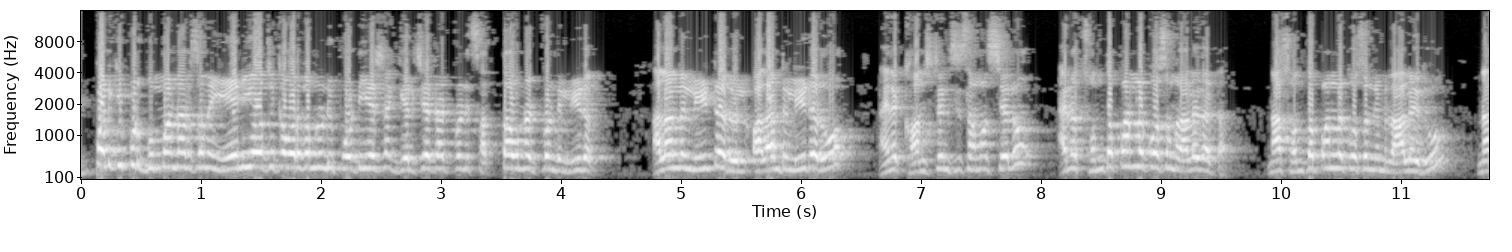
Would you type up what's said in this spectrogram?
ఇప్పటికిప్పుడు గుమ్మ నరసన ఏ నియోజకవర్గం నుండి పోటీ చేసినా గెలిచేటటువంటి సత్తా ఉన్నటువంటి లీడర్. అలాంటి లీడరు అలాంటి లీడరు ఆయన కాన్స్టిట్యున్సీ సమస్యలు ఆయన సొంత పనుల కోసం రాలేదట. నా సొంత పనుల కోసం నేను రాలేదు. నా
